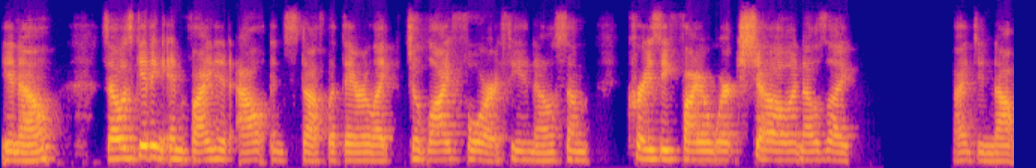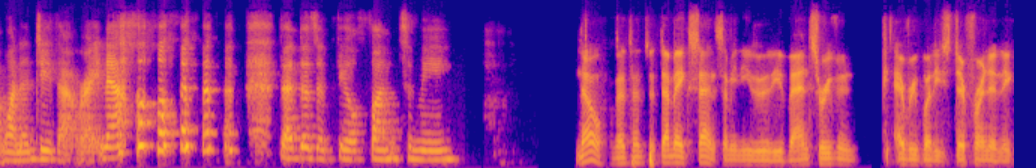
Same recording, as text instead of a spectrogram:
you know? So i was getting invited out and stuff but they were like july 4th you know some crazy fireworks show and i was like I do not want to do that right now. that doesn't feel fun to me. No, that, that that makes sense. I mean, either the events or even everybody's different and it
